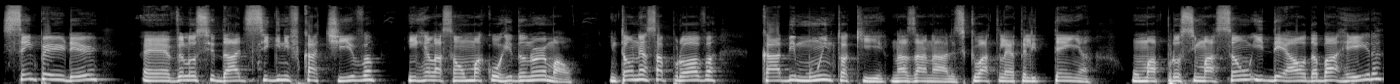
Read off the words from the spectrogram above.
sem perder é, velocidade significativa em relação a uma corrida normal. Então, nessa prova, cabe muito aqui nas análises que o atleta ele tenha uma aproximação ideal da barreira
